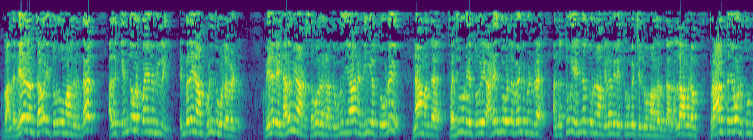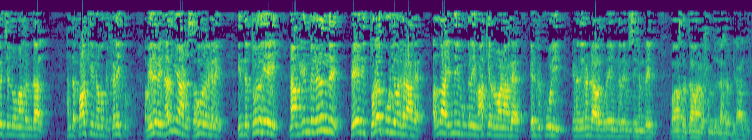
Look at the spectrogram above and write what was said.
அப்ப அந்த நேரம் தவறி தொழுவமாக இருந்தால் அதற்கு எந்த ஒரு பயனும் இல்லை என்பதை நாம் புரிந்து கொள்ள வேண்டும். எனவே நறுமையான சகோதரர்கள் அந்த உறுதியான நீயத்தோடு நாம் அந்த ஃபஜ்ருடைய தொழுகை அடைந்து கொள்ள வேண்டும் என்ற அந்த தூய எண்ணத்தோடு நாம் இரவிலே தூங்கச் செல்வோமாக இருந்தால் அல்லாவிடம் பிரார்த்தனையோடு தூங்கச் செல்வோமாக இருந்தால் அந்த பாக்கியம் நமக்கு கிடைக்கும். எனவே நறுமையான சகோதரர்களே இந்த தொழுகையை நாம் இன்றிலிருந்து பேணி தொழக்கூடியவர்களாக அல்லாஹ் என்னை உங்களையும் ஆக்கியருள்வானாக என்று கூறி எனது இரண்டாவது உரையை நிறைவு செய்கின்றேன். வாஹர் தாவான் அலமதுல்லாஹ் ரபில் ஆலமி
